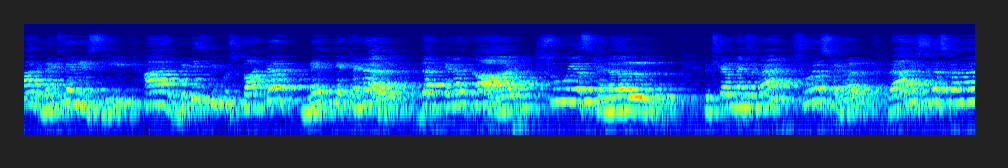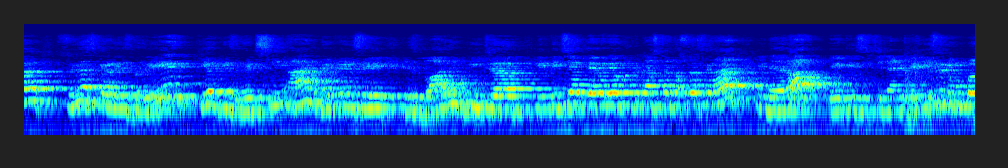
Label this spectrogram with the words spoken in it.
and Sea, and British people started make a canal, that canal called Suez Canal. Which canal makes a Suez Canal. Where is Suez Canal? Suez Canal is between, here is Red Sea and Mediterranean Sea. It is bordering Egypt. In which year they were able to construct the Suez Canal? In the of 1869. You can easily remember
